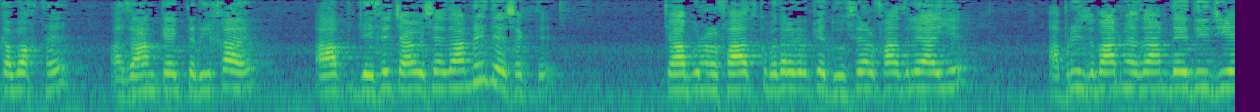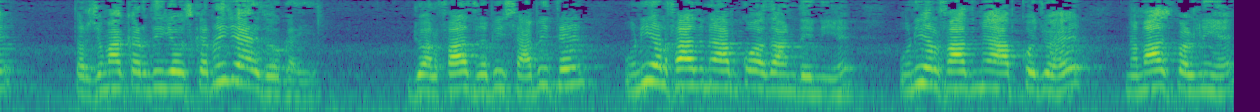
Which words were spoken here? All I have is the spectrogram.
کا وقت ہے، اذان کا ایک طریقہ ہے۔ آپ جیسے چاہے ویسے اذان نہیں دے سکتے۔ کیا آپ ان الفاظ کو بدل کر کے دوسرے الفاظ لے آئیے، اپنی زبان میں اذان دے دیجیے، ترجمہ کر دیجیے، اس کا نہیں جائز ہوگا یہ۔ جو الفاظ ربی ثابت ہے انہی الفاظ میں آپ کو اذان دینی ہے، انہی الفاظ میں آپ کو جو ہے نماز پڑھنی ہے،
